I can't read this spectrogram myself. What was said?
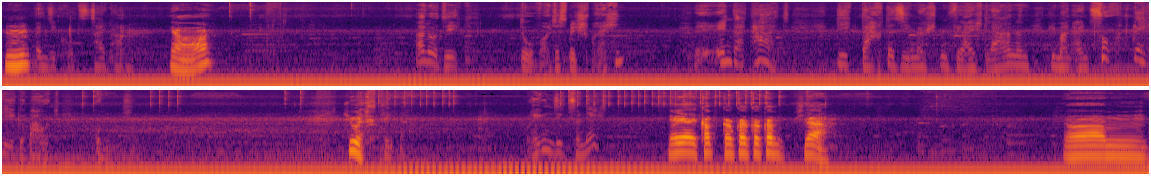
Hm. wenn Sie kurz Zeit haben. Ja, Hallo, Dick. Du wolltest mich sprechen? Äh, In der Tat. Dick dachte, Sie möchten vielleicht lernen, wie man ein Zuchtgehege baut. Und gut. Bringen Sie zunächst Ja, ja, komm, komm, komm, komm, komm. Ja. Ähm,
